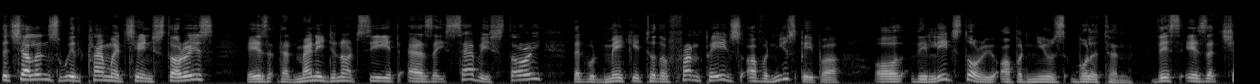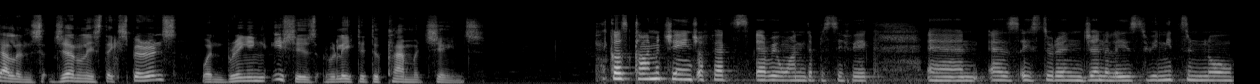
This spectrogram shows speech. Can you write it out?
The challenge with climate change stories is that many do not see it as a savvy story that would make it to the front page of a newspaper or the lead story of a news bulletin. This is a challenge journalists experience when bringing issues related to climate change. Because climate change affects everyone in the Pacific and as a student journalist we need to know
